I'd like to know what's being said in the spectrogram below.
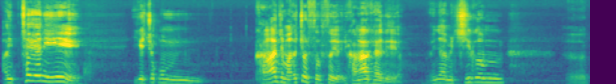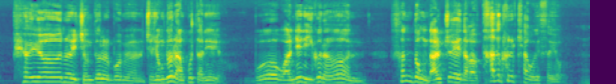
아니 표현이 이게 조금 강하지만 어쩔 수 없어요. 강하게 해야 돼요. 왜냐하면 지금 어, 표현의 정도를 보면 저 정도는 아무것도 아니에요. 뭐 완전히 이거는 선동 날조에다가 다들 그렇게 하고 있어요. 응?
